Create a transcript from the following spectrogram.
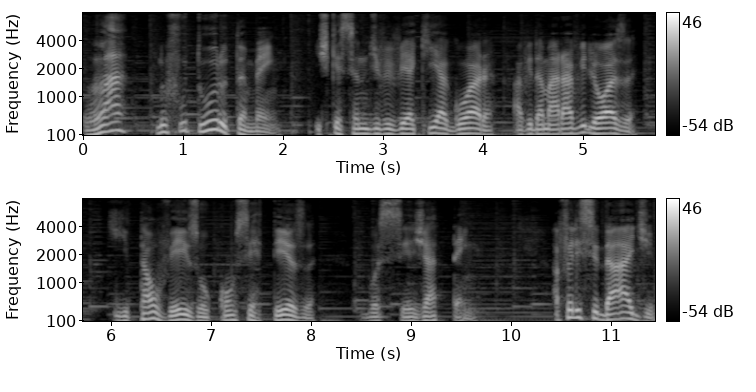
lá no futuro também, esquecendo de viver aqui e agora a vida maravilhosa que talvez ou com certeza você já tem. A felicidade,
